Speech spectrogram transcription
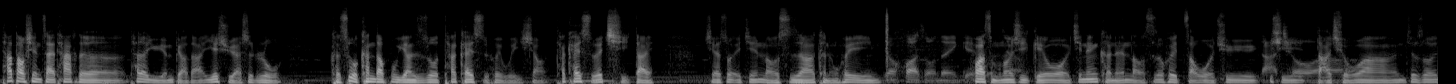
他到现在他的他的语言表达也许还是弱，可是我看到不一样是说他开始会微笑，他开始会期待。其他说，哎、欸，今天老师啊，可能会要画什么东西给画什么东西给我。今天可能老师会找我去一起打球啊，就是说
